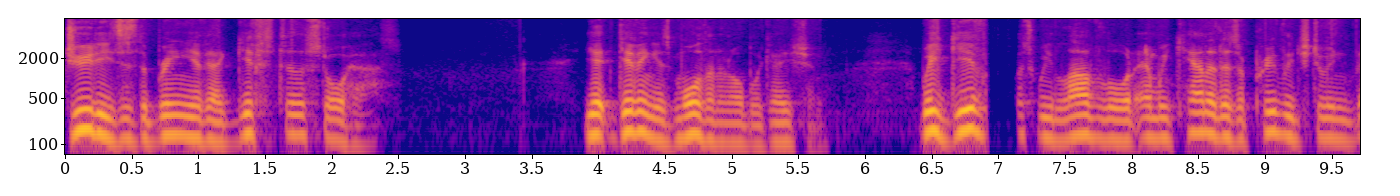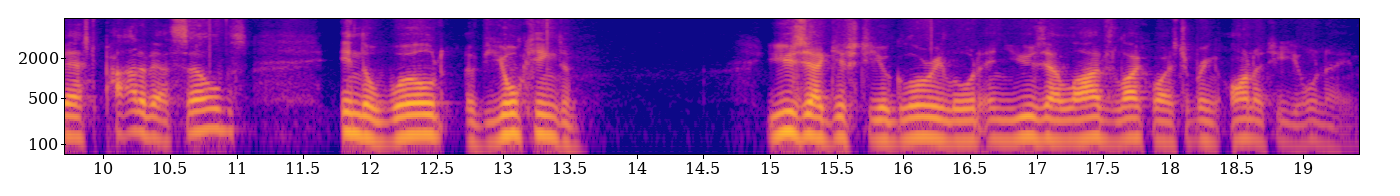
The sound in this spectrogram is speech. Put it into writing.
duties is the bringing of our gifts to the storehouse. Yet giving is more than an obligation. We give because we love, Lord, and we count it as a privilege to invest part of ourselves in the world of your kingdom. Use our gifts to your glory, Lord, and use our lives likewise to bring honor to your name.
